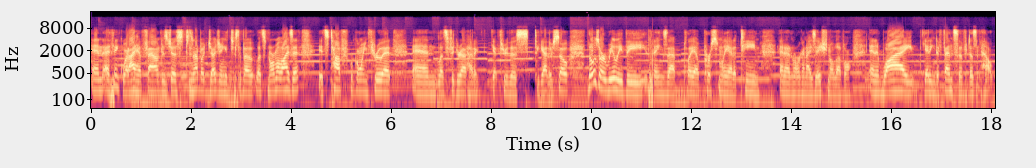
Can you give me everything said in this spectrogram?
And I think what I have found is just, it's not about judging, it's just about let's normalize it. It's tough. We're going through it. And let's figure out how to get through this together. So those are really the things that play out personally at a team and at an organizational level. And why getting defensive doesn't help.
